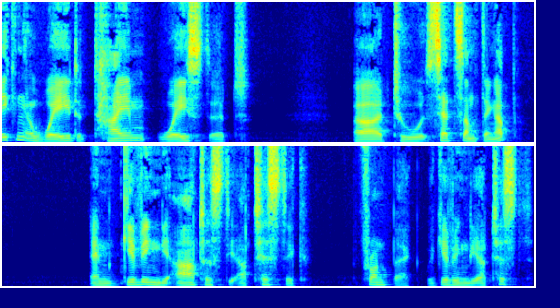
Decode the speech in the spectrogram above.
taking away the time wasted uh, to set something up, and giving the artist the artistic front back. We're giving the artist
